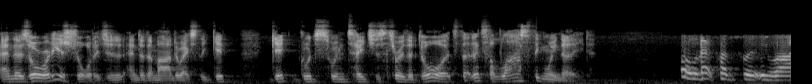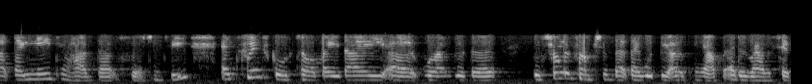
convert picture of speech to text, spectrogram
And there's already a shortage and a demand to actually get get good swim teachers through the door. It's that's the last thing we need. Oh, that's absolutely right. They need to have that certainty. And swim schools tell me they uh, were under the, the strong assumption that they would be opening up at around 7%,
